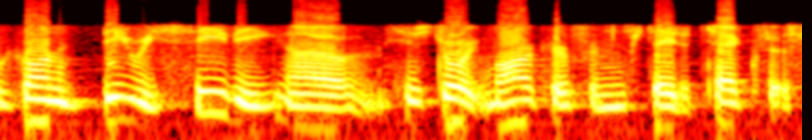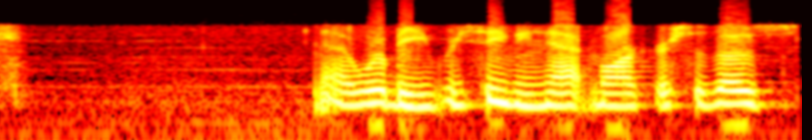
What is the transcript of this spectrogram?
we're going to be receiving a historic marker from the state of Texas. Uh, we'll be receiving that marker. So those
